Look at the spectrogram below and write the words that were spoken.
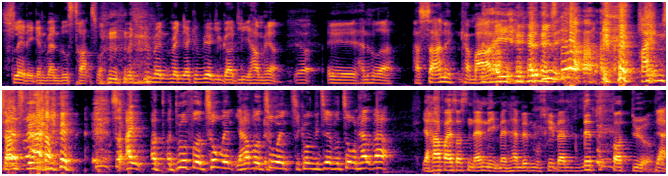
slet ikke en vanvidstransfer. men, men, men jeg kan virkelig godt lide ham her. Ja. Øh, han hedder Hassane Kamara. Er det din spiller? Hej, den samme spiller. så, ej, og, og, du har fået to ind, jeg har fået to ind, så kommer vi til at få to og en halv hver. Jeg har faktisk også en anden en, men han vil måske være lidt for dyr. Ja,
